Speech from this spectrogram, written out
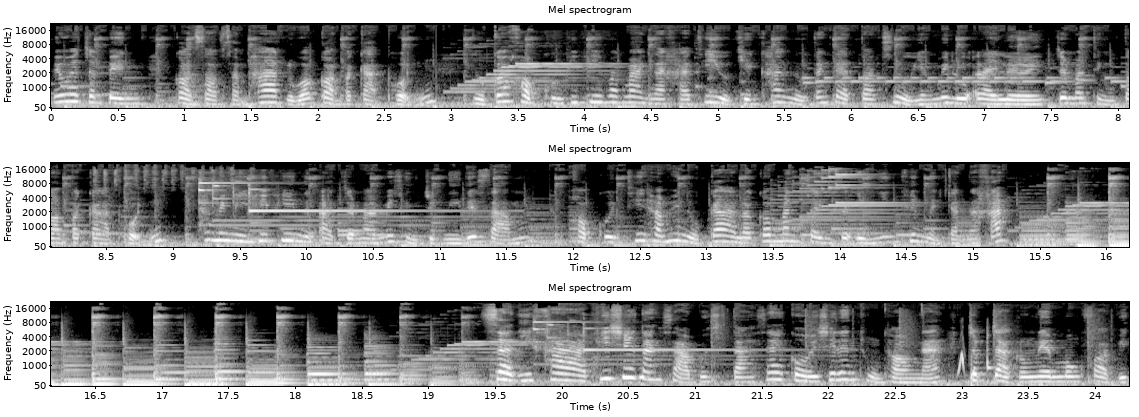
ไม่ว่าจะเป็นก่อนสอบสัมภาษณ์หรือว่าก่อนประกาศผลหนูก็ขอบคุณพี่ๆมากๆนะคะ ที่อยู่เคียงข้างหนูตั้งแต่ตอนที่หนูยังไม่รู้อะไรเลย จนมาถึงตอนประกาศผล ถ้าไม่มีพี่ๆหนูอาจจะมาไม่ถึงจุดนี้ด้วยซ้ำขอบคุณที่ทำให้หนูกล้าแล้วก็มั่นใจในตัวเองยิ่งขึ้นเหมือนกันนะคะสวัสดีค่ะ พี่ชื่อนางสาวบุษตาแซ่โกยชื่อเล่นถุงทองนะ จบจากโรงเรียนมงฟอร์ดวิ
